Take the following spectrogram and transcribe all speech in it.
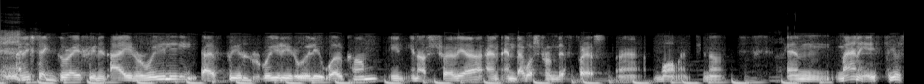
and it's a great feeling. I really I feel really, really welcome in, in Australia and, and that was from the first uh, moment, you know. And man, it feels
